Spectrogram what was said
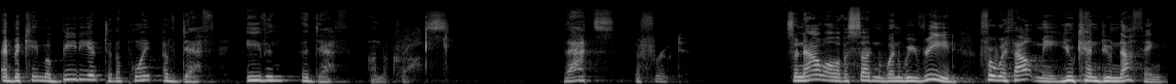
and became obedient to the point of death, even the death on the cross. That's the fruit. So now all of a sudden, when we read, For without me you can do nothing,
